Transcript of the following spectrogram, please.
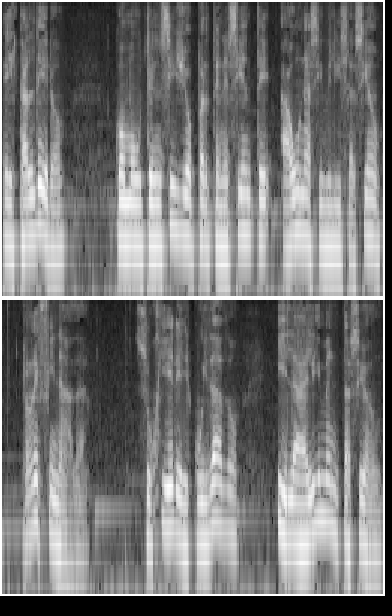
El caldero, como utensilio perteneciente a una civilización refinada, sugiere el cuidado y la alimentación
